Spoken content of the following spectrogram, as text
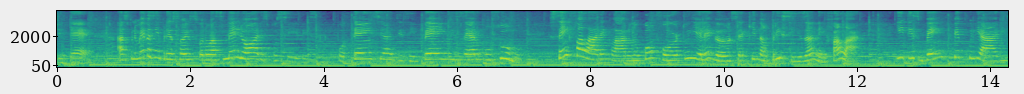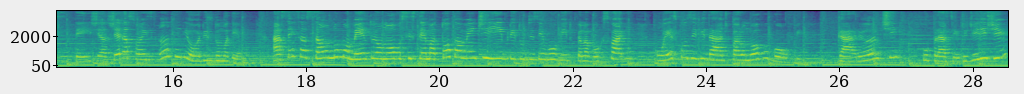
GTE. As primeiras impressões foram as melhores possíveis, potência, desempenho e zero consumo, sem falar, é claro, no conforto e elegância que não precisa nem falar. Itens bem peculiares desde as gerações anteriores do modelo. A sensação no momento é um novo sistema totalmente híbrido desenvolvido pela Volkswagen com exclusividade para o novo Golf. Garante o prazer de dirigir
